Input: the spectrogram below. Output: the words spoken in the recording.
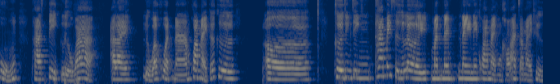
ถุงพลาสติก หรือว่าอะไร หรือว่าขวดน้ำ ความหมายก็คือ เออคือจริงๆ ถ้าไม่ซื้อเลย มันในในในความหมายของเขาอาจจะหมายถึง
